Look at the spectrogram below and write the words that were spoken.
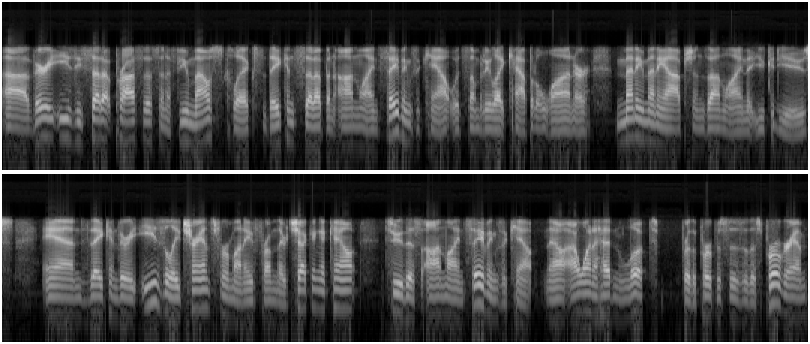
uh, very easy setup process and a few mouse clicks, they can set up an online savings account with somebody like Capital One or many, many options online that you could use. And they can very easily transfer money from their checking account to this online savings account. Now, I went ahead and looked for the purposes of this program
